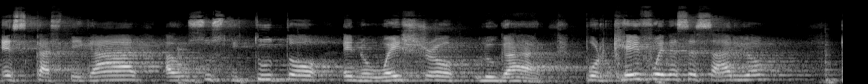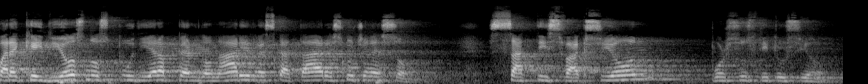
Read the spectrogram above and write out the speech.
es castigar a un sustituto en nuestro lugar. ¿Por qué fue necesario? Para que Dios nos pudiera perdonar y rescatar. Escuchen eso. Satisfacción por sustitución.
